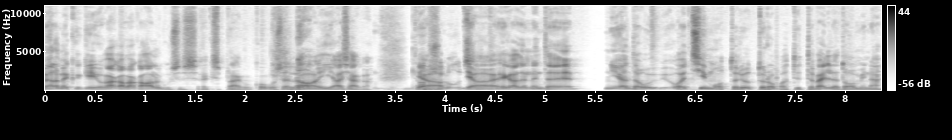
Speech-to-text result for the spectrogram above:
me oleme ikkagi ju väga-väga alguses, eks praegu kogu selle no, ai asjaga. ja, ja ega nende nii-öelda otsimootori juturobotite väljatoomine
